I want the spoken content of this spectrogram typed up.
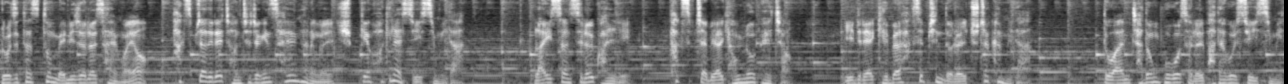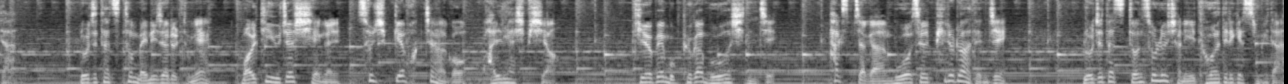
로제타 스톤 매니저를 사용하여 학습자들의 전체적인 사용 현황을 쉽게 확인할 수 있습니다. 라이선스를 관리, 학습자별 경로 배정, 이들의 개별 학습 진도를 추적합니다. 또한 자동 보고서를 받아볼 수 있습니다. 로제타 스톤 매니저를 통해 멀티 유저 시행을 손쉽게 확장하고 관리하십시오. 기업의 목표가 무엇이든지 학습자가 무엇을 필요로 하든지 로제타 스톤 솔루션이 도와드리겠습니다.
